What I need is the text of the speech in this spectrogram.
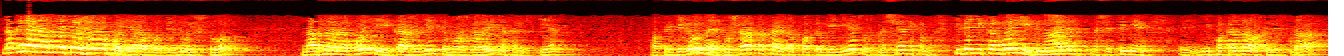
Так я на одной и той же работе работаю. Ну и что? На одной работе и каждый день ты можешь говорить о Христе. Определенная душа какая-то по кабинету с начальником. Тебя никогда не гнали, значит ты не, не показал Христа.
